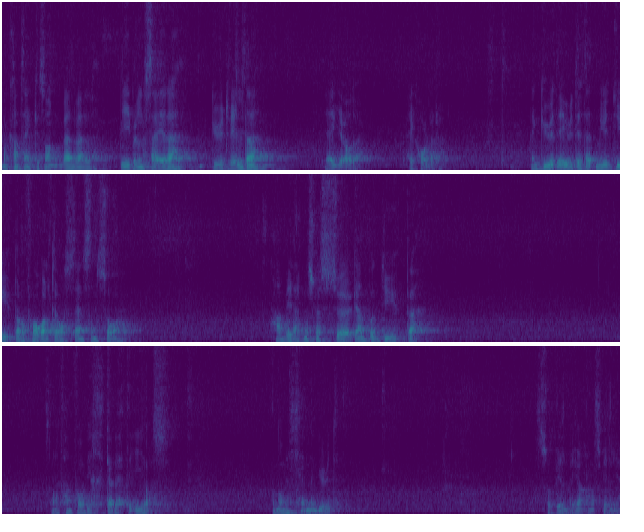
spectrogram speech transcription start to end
Man kan tenke sånn Vel, vel, Bibelen sier det. Gud vil det. Jeg gjør det. Jeg holder det. Men Gud er ute etter et mye dypere forhold til oss enn som så. Han vil at vi skal søke ham på dypet Sånn at han får virke dette i oss. Og når vi kjenner Gud, så vil vi gjøre hans vilje.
